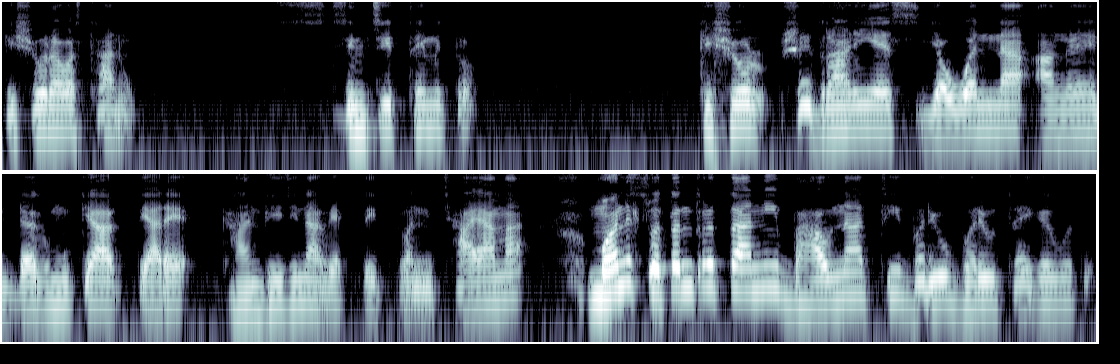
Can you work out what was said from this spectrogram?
કિશોરાવસ્થાનું સિંચિત થઈ મિત્રો. કિશોર શેદરાણીએ યૌવનના આંગણે ડગ મૂક્યા ત્યારે ગાંધીજીના વ્યક્તિત્વની છાયામાં મન સ્વતંત્રતાની ભાવનાથી ભર્યું ભર્યું થઈ ગયું હતું.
